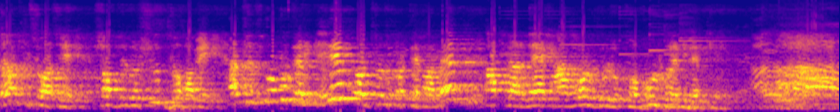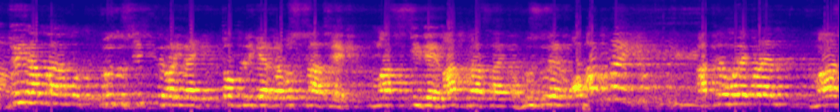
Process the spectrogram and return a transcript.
যা কিছু আছে সবগুলো শুদ্ধ হবে। আর যদি উপকারী এলেম অর্জন করতে পারবেন আপনার ন্যাক আমলগুলো কবুল করে দিবেন কে? দুই নাম্বার আমল শিখতে পারি নাই তবলিগের ব্যবস্থা আছে। মসজিদে মাদ্রাসায় হুজুরের অভাব নাই। আপনি মনে করেন মাস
